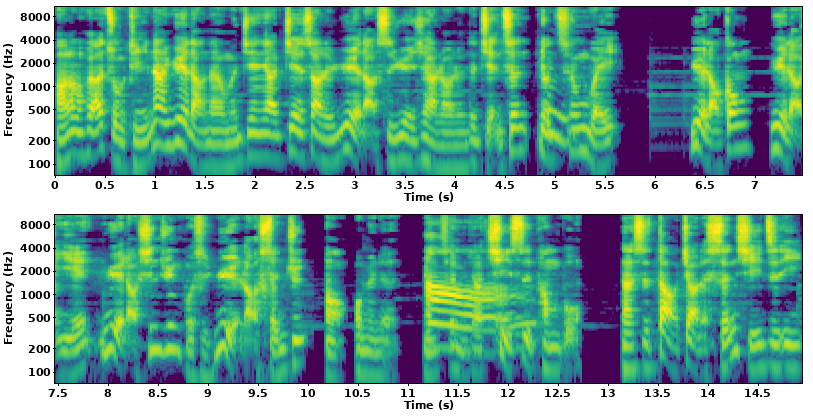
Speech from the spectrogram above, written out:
好，那么回到主题，那月老呢？我们今天要介绍的月老是月下老人的简称，又称为月老公、月老爷、月老星君或是月老神君哦。后面的名称比较气势磅礴，那是道教的神奇之一，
